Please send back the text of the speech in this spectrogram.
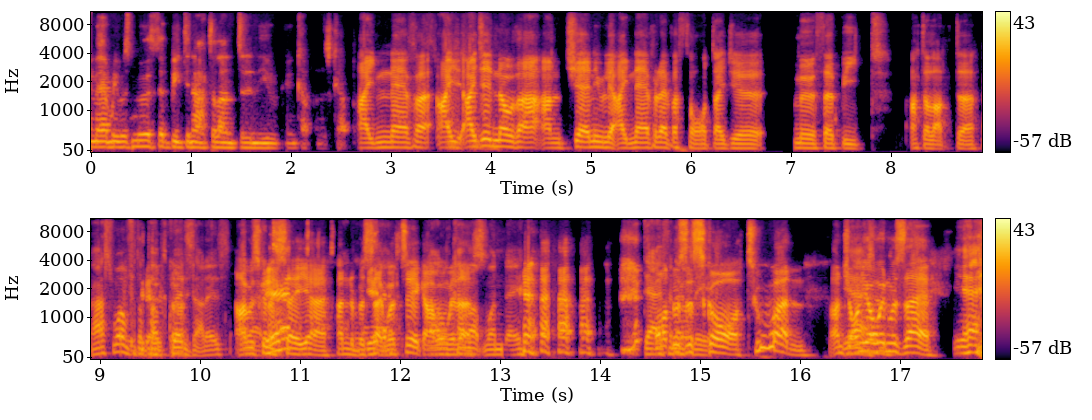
memory was Merthyr beating Atalanta in the European Cup Winners' Cup. I never, I, I didn't know that, and genuinely, I never ever thought I'd hear Merthyr beat Atalanta. That's one for the pub quiz. That is. I was going to Yeah. say, yeah, hundred percent. Yeah. We'll take that That'll one with come us. up one day. What was the score? Two one, and Johnny Yeah. Owen was there. Yeah.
